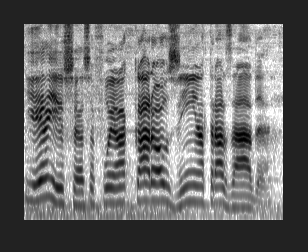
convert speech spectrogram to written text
E é isso, essa foi a Carolzinha atrasada.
